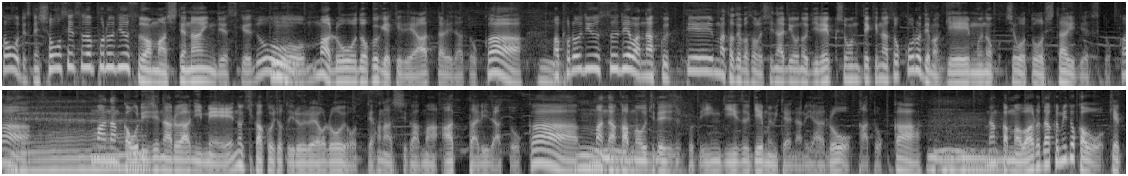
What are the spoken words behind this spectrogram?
そうですね。小説のプロデュースはまあしてないんですけど、うまあ、朗読劇であったりだとか、うん。まあ、プロデュースではなくて、まあ、例えばそのシナリオのディレクション的なところで、まあ、ゲームの仕事をしたりですとか、まあ、なんかオリジナルアニメの企画をちょっといろいろやろうよって話がまああったりだとか、うん。まあ、仲間内でちょっとインディーズゲームみたいなのやろうかとか、うん。なんかまあ悪巧みとかを結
